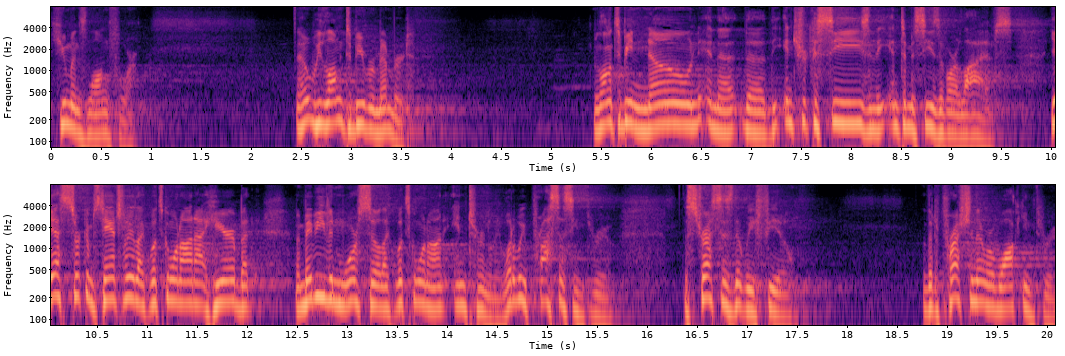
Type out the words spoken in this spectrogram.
humans long for. Uh, we long to be remembered. We long to be known in the, the, the intricacies and the intimacies of our lives. Yes, circumstantially, like what's going on out here, but, but maybe even more so, like what's going on internally. What are we processing through? The stresses that we feel, the depression that we're walking through,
